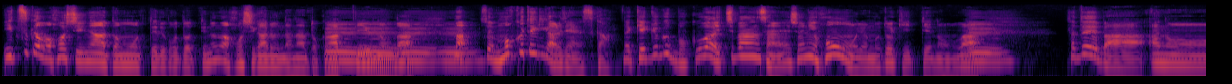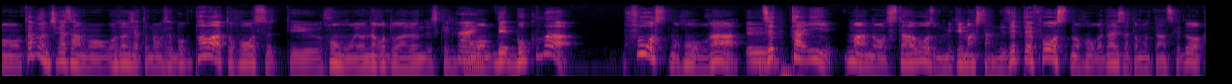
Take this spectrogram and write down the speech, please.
いつかは欲しいなと思ってることっていうのが欲しがるんだなとかっていうのが、まあ、そういう目的があるじゃないですか。で結局僕は一番最初に本を読むときっていうのは、うん。例えば、あのー多分、ちかさんもご存知だと思いますけど、僕、パワーとフォースっていう本を読んだことがあるんですけれども、はで、僕は、フォースの方が、うん。絶対、まあ、あの、スターウォーズも見てましたんで、絶対フォースの方が大事だと思ったんですけど、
